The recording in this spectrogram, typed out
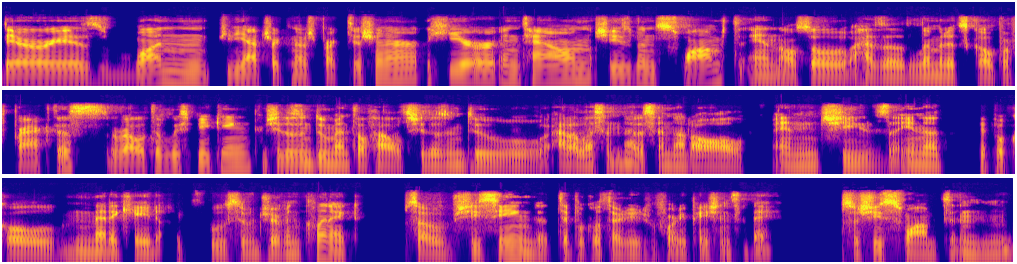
There is one pediatric nurse practitioner here in town. She's been swamped and also has a limited scope of practice, relatively speaking. She doesn't do mental health. She doesn't do adolescent medicine at all. And she's in a typical Medicaid exclusive driven clinic. So she's seeing the typical 30 to 40 patients a day. So she's swamped and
